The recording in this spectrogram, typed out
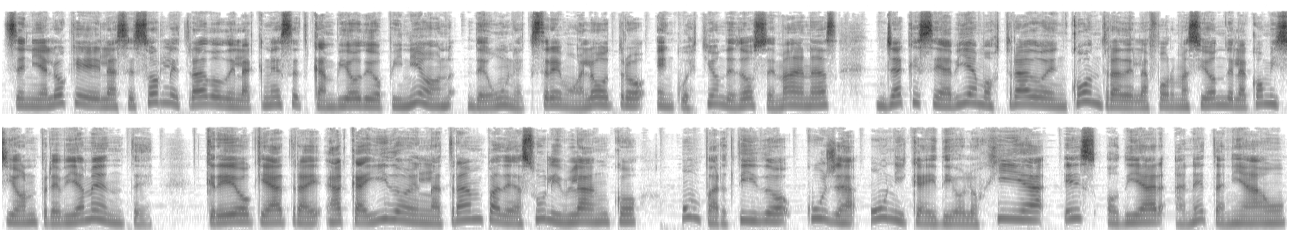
señaló que el asesor letrado de la Knesset cambió de opinión de un extremo al otro en cuestión de dos semanas, ya que se había mostrado en contra de la formación de la comisión previamente. Creo que ha, caído en la trampa de azul y blanco un partido cuya única ideología es odiar a Netanyahu,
